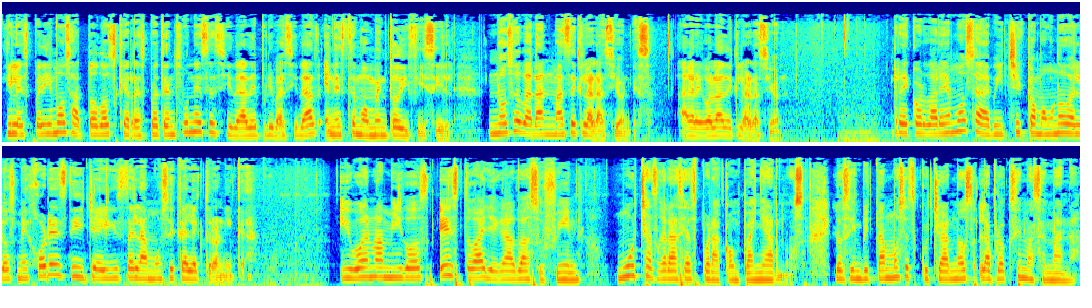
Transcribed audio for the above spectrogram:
y les pedimos a todos que respeten su necesidad de privacidad en este momento difícil. No se darán más declaraciones agregó la declaración. Recordaremos a Avicii como uno de los mejores DJs de la música electrónica. Y bueno amigos, esto ha llegado a su fin. Muchas gracias por acompañarnos. Los invitamos a escucharnos la próxima semana.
